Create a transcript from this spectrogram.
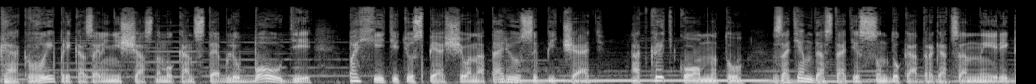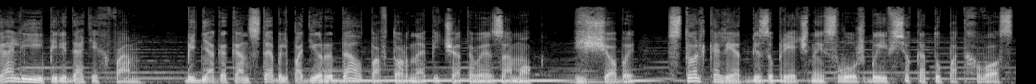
как вы приказали несчастному констеблю Боуди похитить у спящего нотариуса печать, открыть комнату, затем достать из сундука драгоценные регалии и передать их вам. Бедняга-констебль поди рыдал, повторно опечатывая замок. Еще бы, столько лет безупречной службы и все коту под хвост.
